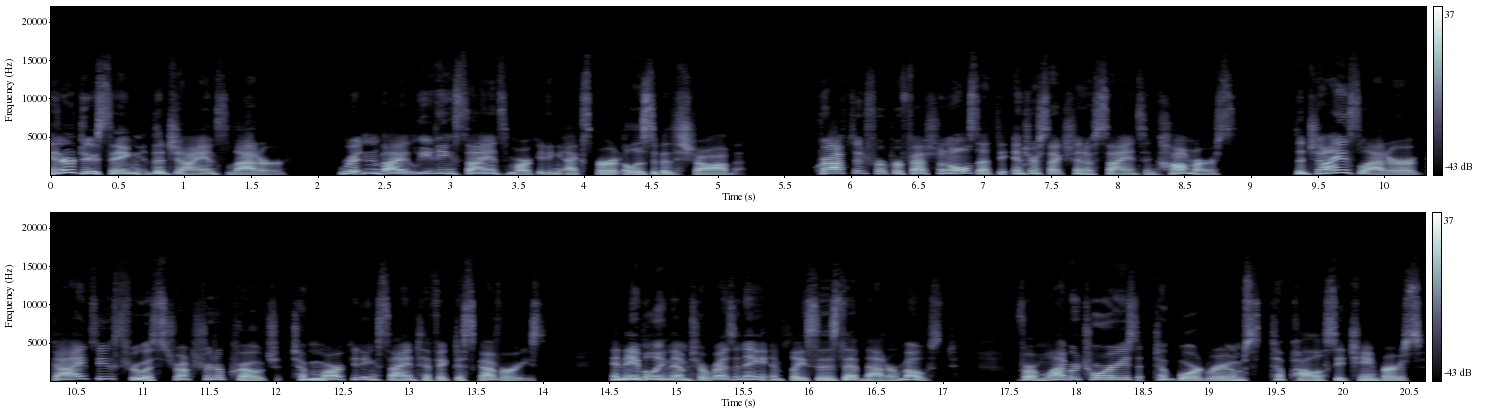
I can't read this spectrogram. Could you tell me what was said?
Introducing The Giant's Ladder, written by leading science marketing expert Elizabeth Schaub. Crafted for professionals at the intersection of science and commerce, The Giant's Ladder guides you through a structured approach to marketing scientific discoveries, enabling them to resonate in places that matter most, from laboratories to boardrooms to policy chambers.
